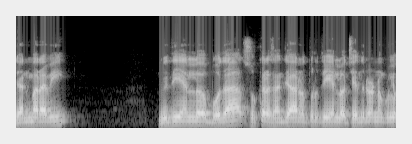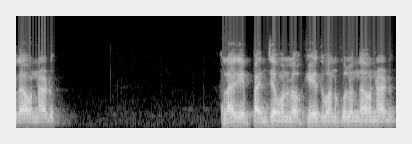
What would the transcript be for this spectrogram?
జన్మ రవి ద్వితీయంలో బుధ శుక్ర సంచారం తృతీయంలో చంద్రుడు అనుకూలంగా ఉన్నాడు. అలాగే పంచమంలో కేతు అనుకూలంగా ఉన్నాడు.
